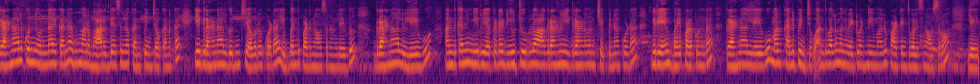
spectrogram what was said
గ్రహణాలు కొన్ని ఉన్నాయి కానీ అవి మన భారతదేశంలో కనిపించవు. కనుక ఈ గ్రహణాల గురించి ఎవరు కూడా ఇబ్బంది పడనవసరం లేదు. గ్రహణాలు లేవు. అందుకని మీరు ఎక్కడ యూట్యూబ్లో ఆ గ్రహణం ఈ గ్రహణం అని చెప్పినా కూడా మీరు ఏమి భయపడకుండా గ్రహణాలు లేవు మనకు కనిపించవు. అందువల్ల మనం ఎటువంటి నియమాలు పాటించవలసిన అవసరం లేదు.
